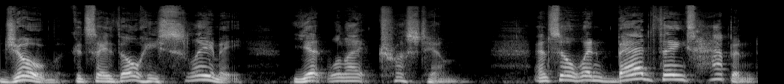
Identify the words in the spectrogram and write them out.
Job could say, though he slay me, yet will I trust him. And so when bad things happen,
